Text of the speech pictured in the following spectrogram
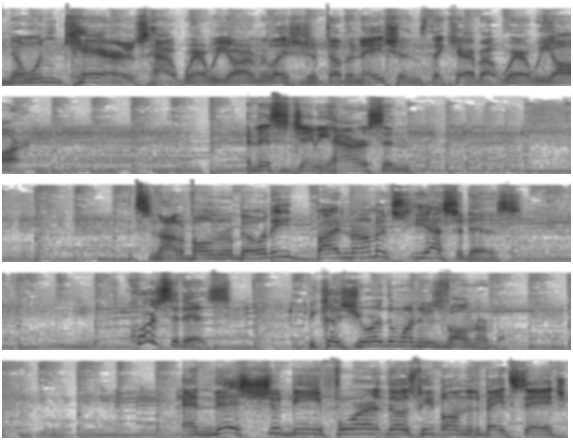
No one cares how where we are in relationship to other nations. They care about where we are. And this is Jamie Harrison It's not a vulnerability, Bidenomics? Yes, it is. Of course it is. Because you're the one who's vulnerable. And this should be, for those people on the debate stage,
